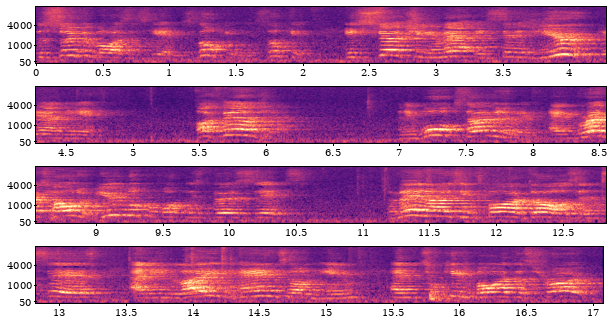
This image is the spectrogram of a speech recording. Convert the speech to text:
The supervisor's here. He's looking. He's looking. He's searching him out. He says, "You down end. I found you." And he walks over to him and grabs hold of him. You look at what this verse says. The man owes him five dollars, and it says, and he laid hands on him and took him by the throat.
